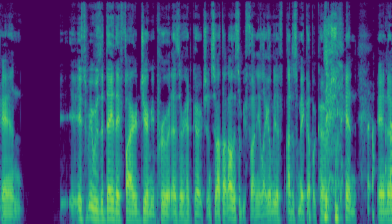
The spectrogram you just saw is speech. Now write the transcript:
and it, it was the day they fired Jeremy Pruitt as their head coach, and so I thought, oh, this would be funny. Like, let me just, I just make up a coach and and uh,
